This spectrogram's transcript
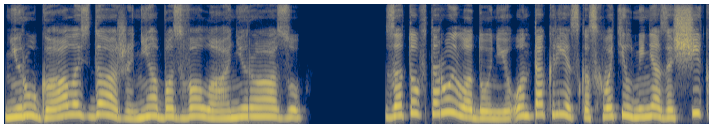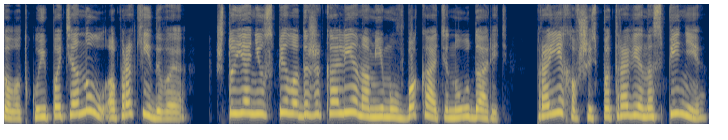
не ругалась даже, не обозвала ни разу. Зато второй ладонью он так резко схватил меня за щиколотку и потянул, опрокидывая, что я не успела даже коленом ему в бокатину ударить, проехавшись по траве на спине.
